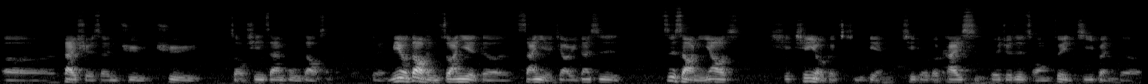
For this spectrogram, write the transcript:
呃带学生去去走青山步道什么的，对，没有到很专业的山野教育，但是至少你要先先有个起点，先有个开始，所以就是从最基本的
